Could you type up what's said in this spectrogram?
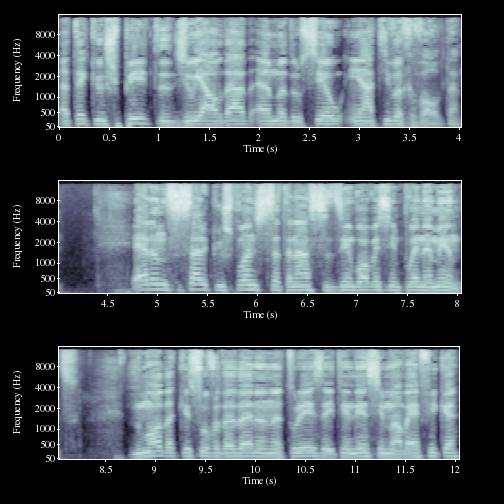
até que o espírito de deslealdade amadureceu em ativa revolta. Era necessário que os planos de Satanás se desenvolvessem plenamente, de modo a que a sua verdadeira natureza e tendência maléfica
